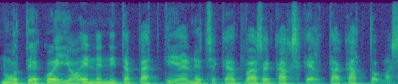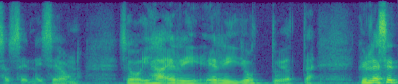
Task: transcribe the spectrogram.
nuotteja, kun ei ole ennen niitä pätkiä ja nyt sä käyt vaan sen kaksi kertaa katsomassa sen, niin se on, se on ihan eri, eri juttu. Jotta kyllä se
